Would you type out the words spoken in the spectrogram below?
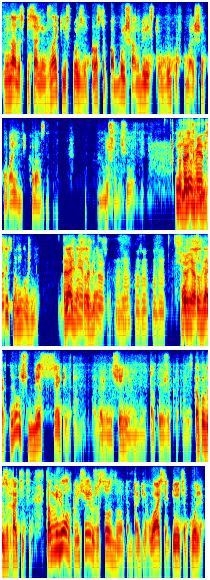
Не надо специальных знаки использовать, просто побольше английских букв, больших, маленьких, разных. Больше ничего. Ну, Ну, то можно, имеется- естественно, можно. Да, Можно имеется в виду... создать, да. Все Можно ясно. создать ключ без всяких там ограничений, он будет такой же, какой, какой вы захотите. Там миллион ключей уже создано, там таких Вася, Петя, Коля.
